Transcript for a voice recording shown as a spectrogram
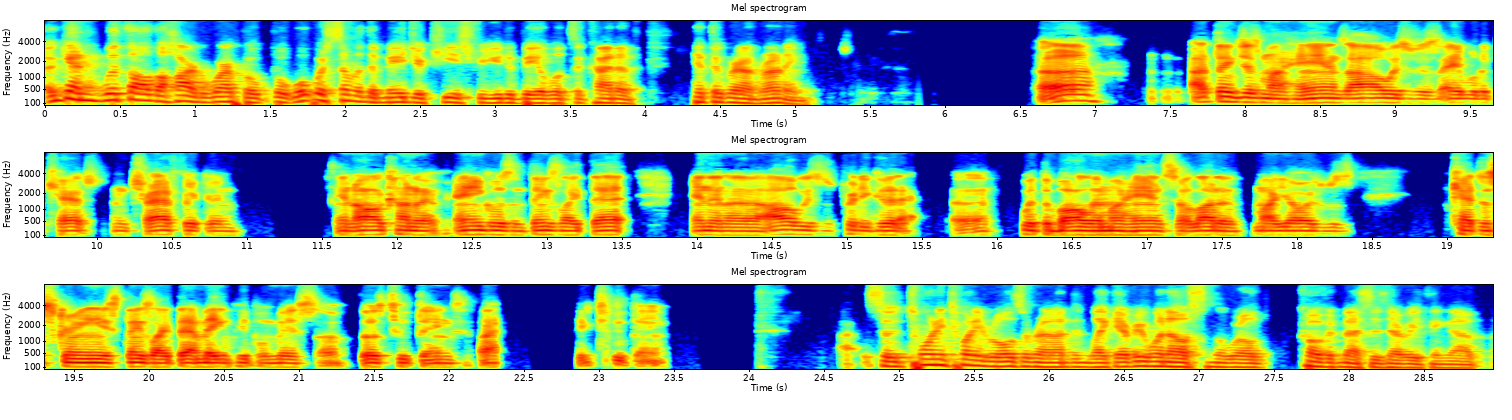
again, with all the hard work, but, but what were some of the major keys for you to be able to kind of hit the ground running? Uh, I think just my hands. I always was able to catch in traffic and and all kind of angles and things like that. And then uh, I always was pretty good at, uh, with the ball in my hand. So a lot of my yards was catching screens, things like that, making people miss. So those two things, if I pick two things. So 2020 rolls around, and like everyone else in the world, COVID messes everything up.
